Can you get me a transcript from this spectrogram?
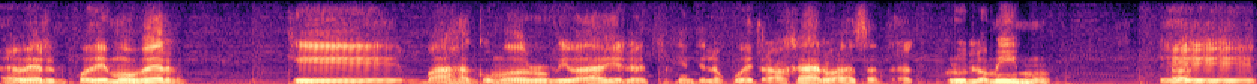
a ver, podemos ver que vas a Comodoro Rivadavia y nuestra gente no puede trabajar, vas a Santa Cruz lo mismo, eh,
